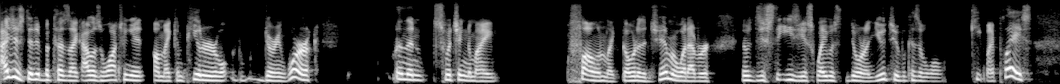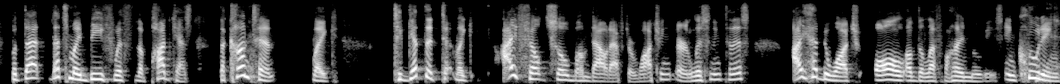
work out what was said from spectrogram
I just did it because like I was watching it on my computer during work, and then switching to my phone, like going to the gym or whatever. It was just the easiest way was to do it on YouTube because it will keep my place. But that that's my beef with the podcast. The content, like to get the t- like, I felt so bummed out after watching or listening to this. I had to watch all of the Left Behind movies, including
